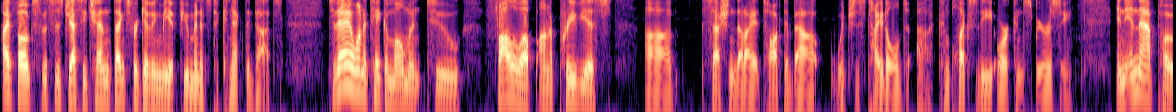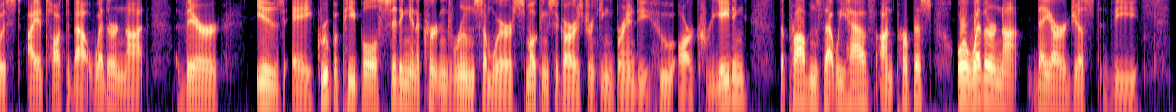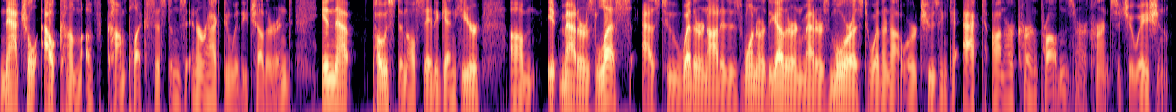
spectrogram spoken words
Hi, folks. This is Jesse Chen. Thanks for giving me a few minutes to connect the dots. Today, I want to take a moment to follow up on a previous uh, session that I had talked about, which is titled uh, Complexity or Conspiracy. And in that post, I had talked about whether or not there is a group of people sitting in a curtained room somewhere, smoking cigars, drinking brandy, who are creating the problems that we have on purpose, or whether or not they are just the natural outcome of complex systems interacting with each other. And in that post, and I'll say it again here, um, it matters less as to whether or not it is one or the other, and matters more as to whether or not we're choosing to act on our current problems and our current situation.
